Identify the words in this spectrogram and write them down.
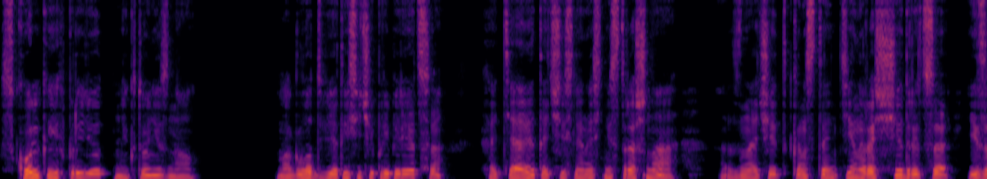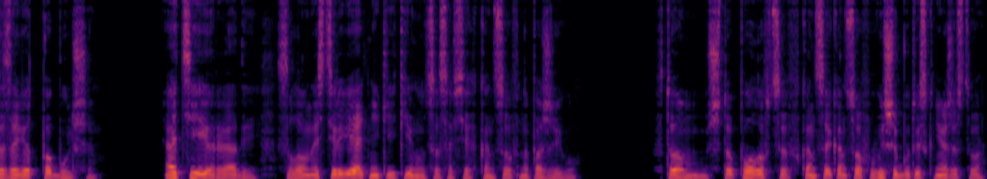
Сколько их придет, никто не знал. Могло две тысячи припереться, хотя эта численность не страшна, значит, Константин расщедрится и зазовет побольше. А те рады, словно стервятники, кинутся со всех концов на поживу. В том, что половцев в конце концов вышибут из княжества,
